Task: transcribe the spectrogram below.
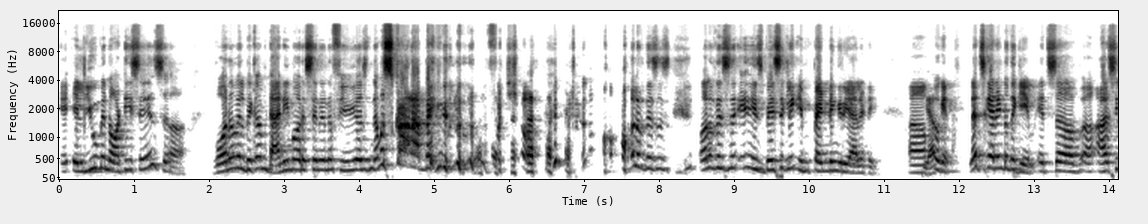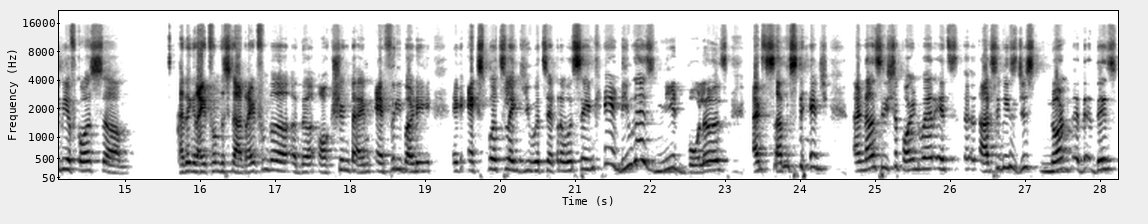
Illuminati says. Warner will become Danny Morrison in a few years. Namaskara, Bengaluru, for sure. all of this is all of this is basically impending reality. Um, yep. Okay, let's get into the game. It's uh, uh, RCB, of course. Um, I think right from the start, right from the uh, the auction time, everybody, experts like you, etc., was saying, "Hey, do you guys need bowlers at some stage?" And now it's reached a point where it's uh, RCB is just not. There's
